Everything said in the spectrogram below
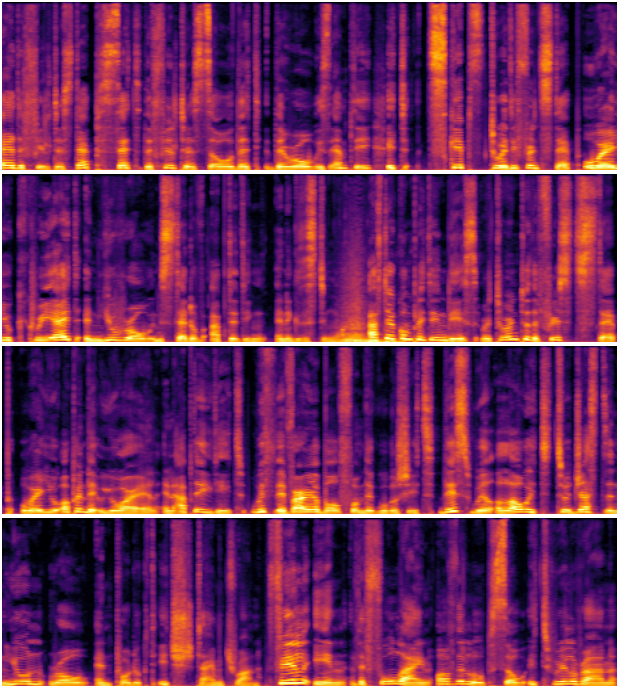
add a filter step, set the filter so that the row is empty, it skips to a different step where you create a new row instead of updating an existing one. After completing this, return to the first step where you open the URL and update it with the variable from the Google Sheets. This will allow it to adjust the new row and product each time it runs. Fill in the full line of the loop so it will run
